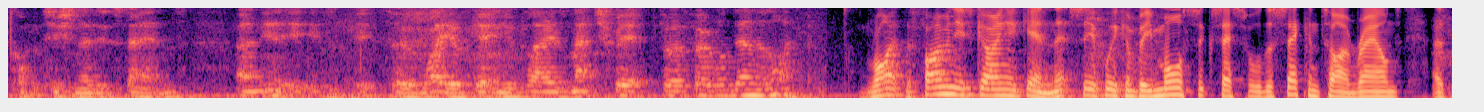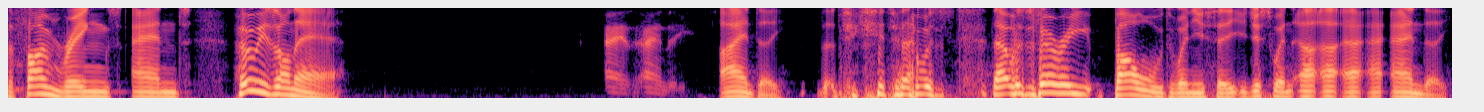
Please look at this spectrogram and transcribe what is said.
competition as it stands, and you know, it's it's a way of getting your players match fit for further on down the line. Right, the phone is going again. Let's see if we can be more successful the second time round as the phone rings. And who is on air? Andy. Andy. that was that was very bold when you said it. You just went, uh, uh, uh, uh Andy.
